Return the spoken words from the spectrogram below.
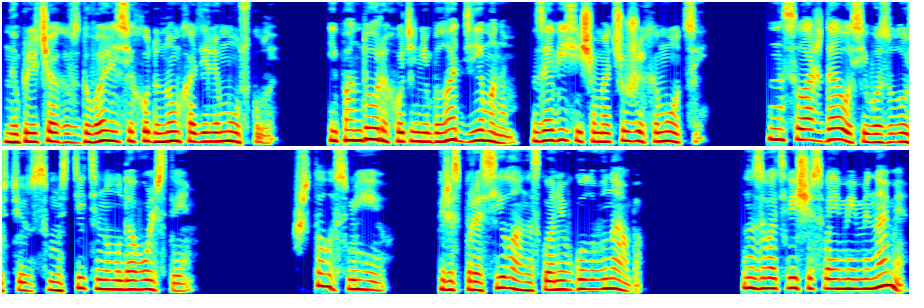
на плечах вздувались и ходуном ходили мускулы. И Пандора, хоть и не была демоном, зависящим от чужих эмоций, наслаждалась его злостью с мстительным удовольствием. «Что смею?» – переспросила она, склонив голову на бок. «Называть вещи своими именами?»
